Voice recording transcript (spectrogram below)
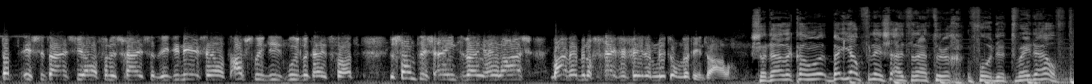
dat is het eindsignaal van de scheidsrechter die de eerste helft absoluut niet moeilijk heeft gehad. De stand is 1-2 helaas. Maar we hebben nog 45 minuten om dat in te halen. Zo dadelijk komen we bij Jan van Nes uiteraard terug voor de tweede helft.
